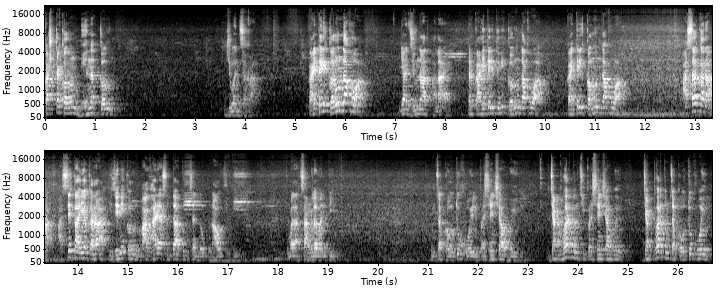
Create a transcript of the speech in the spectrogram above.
कष्ट करून मेहनत करून जीवन जगा. काहीतरी करून दाखवा. या जीवनात आला आहे तर काहीतरी तुम्ही करून दाखवा काहीतरी कमवून दाखवा. असं करा असे कार्य करा की जेणेकरून माघाऱ्यासुद्धा तुमचं लोक नाव घेतील. तुम्हाला चांगलं म्हणतील. तुमचं कौतुक होईल प्रशंसा होईल. जगभर तुमची प्रशंसा होईल. जगभर तुमचं कौतुक होईल.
